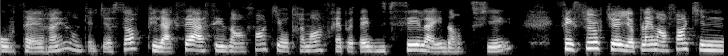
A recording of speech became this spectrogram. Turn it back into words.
au terrain, en quelque sorte, puis l'accès à ces enfants qui autrement seraient peut-être difficiles à identifier. C'est sûr qu'il y a plein d'enfants qui,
